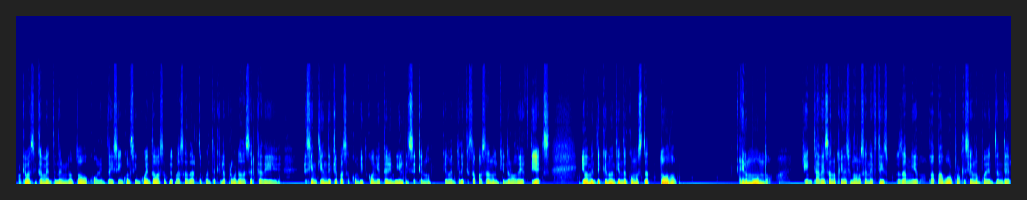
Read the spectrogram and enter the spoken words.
Porque básicamente en el minuto 45 al 50 vas a, vas a darte cuenta que le preguntan acerca de, si entiende qué pasa con Bitcoin y Ethereum y él dice que no, que no entiende qué está pasando, no entiende lo de FTX y obviamente que no entienda cómo está todo el mundo que encabeza lo que viene siendo los NFTs, pues da miedo, da pavor, porque si uno puede entender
